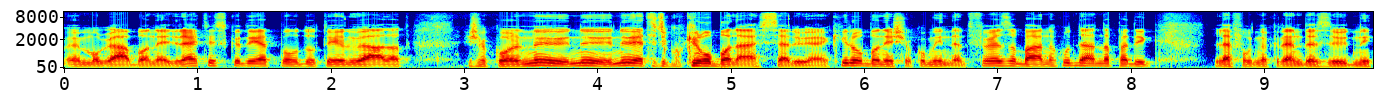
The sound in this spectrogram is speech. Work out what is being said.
önmagában egy rejtészködő életmódot élő állat, és akkor nő, nő, nő, hát csak kirobbanásszerűen kirobban, és akkor mindent felzabálnak, utána pedig le fognak rendeződni.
